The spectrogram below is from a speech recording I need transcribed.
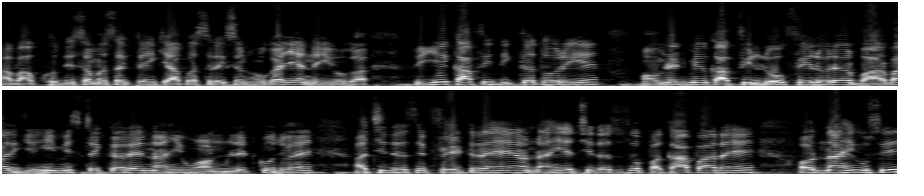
अब आप खुद ही समझ सकते हैं कि आपका सिलेक्शन होगा या नहीं होगा। तो ये काफ़ी दिक्कत हो रही है। ऑमलेट में काफ़ी लोग फेल हो रहे हैं और बार बार यही मिस्टेक कर रहे हैं। ना ही वो ऑमलेट को जो है अच्छी तरह से फेंट रहे हैं और ना ही अच्छी तरह से उसको पका पा रहे हैं और ना ही उसे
